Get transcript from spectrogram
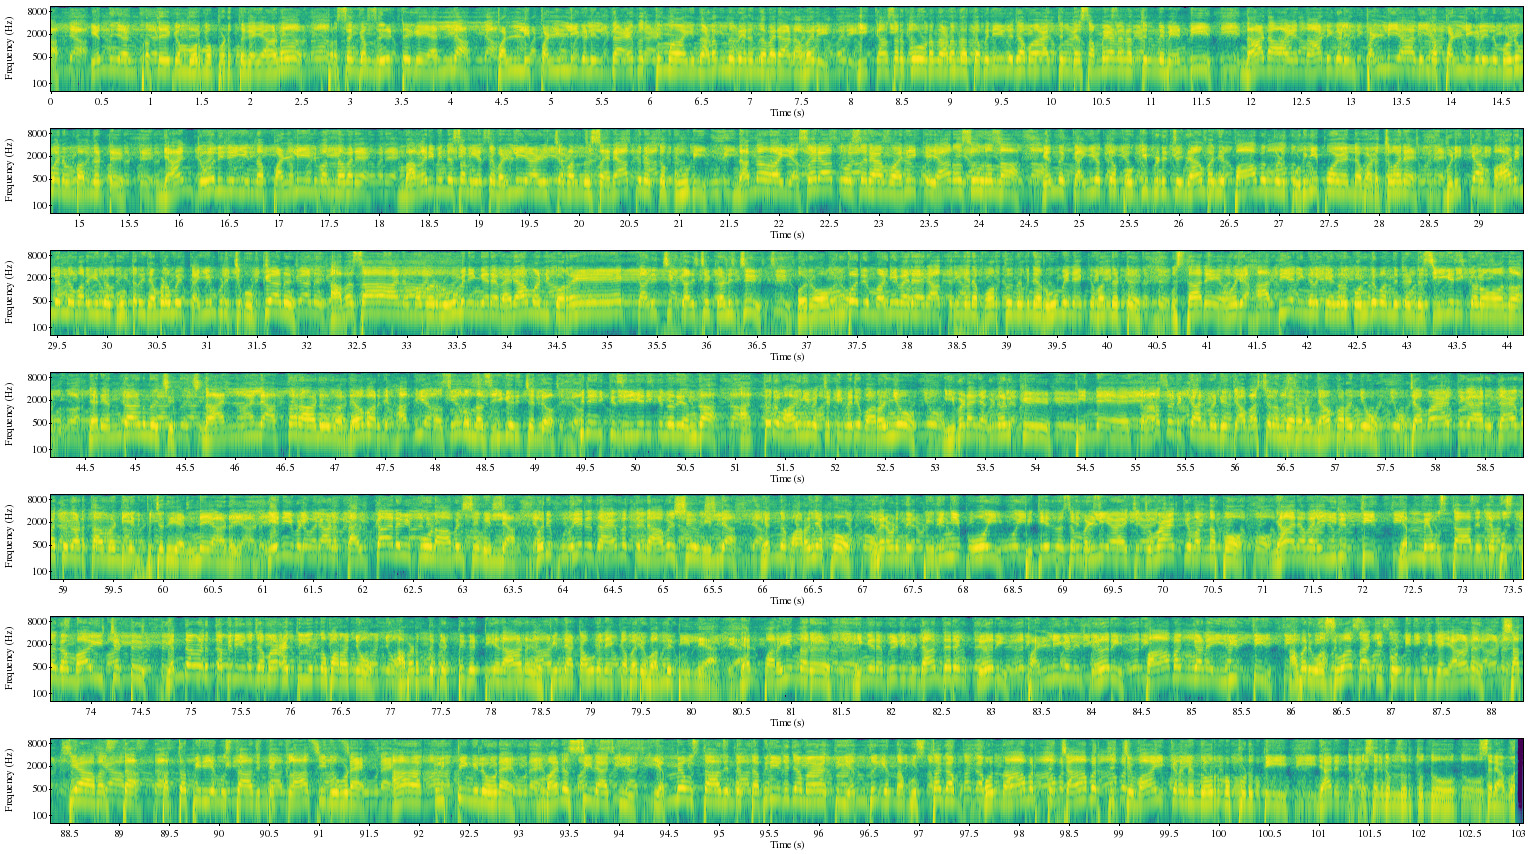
എന്ന് ഞാൻ പ്രത്യേകം ഓർമ്മപ്പെടുത്തുകയാണ്. പ്രസംഗം നീട്ടുകയല്ല. പള്ളി പള്ളികളിൽ ദൈവത്തുമായി നടന്നു വരുന്നവരാണ് അവർ. ഈ കാസർഗോഡ് നടന്ന തബ്ലീഗ് ജമാഅത്തിന്റെ സമ്മേളനത്തിന് വേണ്ടി നാടായ നാടുകളിൽ പള്ളിയാകുന്ന പള്ളികളിൽ മുഴുവനും വന്നിട്ട് ഞാൻ ജോലി ചെയ്യുന്ന പള്ളിയിൽ വന്നവരെ മകരിവിന്റെ സമയത്ത് വെള്ളിയാഴ്ച വന്ന് സലാത്തിനൊക്കെ കൂടി നന്നായി അസലാത്തു വസ്സലാം അലിക്ക യാ റസൂറുള്ള എന്ന് കൈയൊക്കെ പൊക്കി പിടിച്ച് ഞാൻ പറഞ്ഞ പാവങ്ങൾ കുടുങ്ങിപ്പോയല്ലോ വടച്ചോനെ വിളിക്കാൻ പാടില്ലെന്ന് പറയുന്ന കൂട്ടർ നമ്മളുമായി കയ്യും പിടിച്ച് പൊക്കുകയാണ് അവസാനം അവർ റൂമിൽ ഇങ്ങനെ വരാൻ വേണ്ടി കുറെ കളിച്ച് കളിച്ച് കളിച്ച് ഒരു ഒമ്പത് മണി വരെ രാത്രി ഇങ്ങനെ പുറത്തുനിന്ന് പിന്നെ റൂമിലേക്ക് വന്നിട്ട് ഉസ്താദെ ഒരു ഹതിയ നിങ്ങൾക്ക് ഞങ്ങൾ കൊണ്ടുവന്നിട്ടുണ്ട് സ്വീകരിക്കണോ എന്ന് പറഞ്ഞു. ഞാൻ എന്താണെന്ന് വെച്ച് നല്ല അത്തറാണ് എന്ന് പറഞ്ഞു. ഞാൻ പറഞ്ഞു ഹദിയ റസൂറുള്ള സ്വീകരിച്ചല്ലോ. പിന്നെ എനിക്ക് സ്വീകരിക്കുന്നത് എന്താ? അത്തർ വാങ്ങി വെച്ചിട്ട് ഇവർ പറഞ്ഞു ഇവിടെ ഞങ്ങൾക്ക് പിന്നെ ക്ലാസ് എടുക്കാൻ വേണ്ടി അവസരം തരണം. ഞാൻ പറഞ്ഞു ജമാഅത്തുകാർ ദൈവത്ത് നടത്താൻ വേണ്ടി ഏൽപ്പിച്ചത് എന്നെയാണ്. ഇനി ഇവിടെ ഒരാൾ തൽക്കാലം ഇപ്പോൾ ആവശ്യമില്ല. ഒരു പുതിയൊരു ദൈവത്തിന്റെ ആവശ്യവുമില്ല എന്ന് പറഞ്ഞപ്പോ ഇവരവിടെ നിന്ന് പിരിഞ്ഞു പോയി പിറ്റേ ദിവസം വെള്ളിയാഴ്ച ചുമക്ക് വന്നപ്പോ ഞാൻ അവരെ ഇരുത്തി എം എ ഉസ്താദിന്റെ പുസ്തകം വായിച്ചിട്ട് എന്താണ് തബ്ലീഗ് ജമാഅത്ത് എന്ന് പറഞ്ഞു. അവിടെ നിന്ന് കെട്ടുകെട്ടിയതാണ്. പിന്നെ ടൗണിലേക്ക് അവർ വന്നിട്ടില്ല. ഞാൻ പറയുന്നത് ഇങ്ങനെ വീട് വിടാന്തരം കേറി പള്ളികളിൽ കേറി പാവങ്ങളെ ഇരുത്തി അവർ ഒസുവാസാക്കിക്കൊണ്ടിരിക്കുകയാണ് സത്യാവസ്ഥ പത്തപ്പിരിയ മുസ്താദിന്റെ ക്ലാസ്സിലൂടെ ആ ക്ലിപ്പിങ്ങിലൂടെ മനസ്സിലാക്കി എം എ ഉസ്താദിന്റെ തബലീഗ് ജമാഅത്ത് എന്ത് എന്ന പുസ്തകം ഒന്ന് ആവർത്തിച്ച് ആവർത്തിച്ച് വായിക്കണമെന്ന് ഓർമ്മപ്പെടുത്തി ഞാൻ എന്റെ പ്രസംഗം നിർത്തുന്നു. അസ്സലാമു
